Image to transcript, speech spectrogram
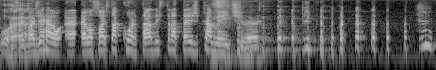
Porra, Essa imagem é real. É, ela só está cortada estrategicamente, né?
